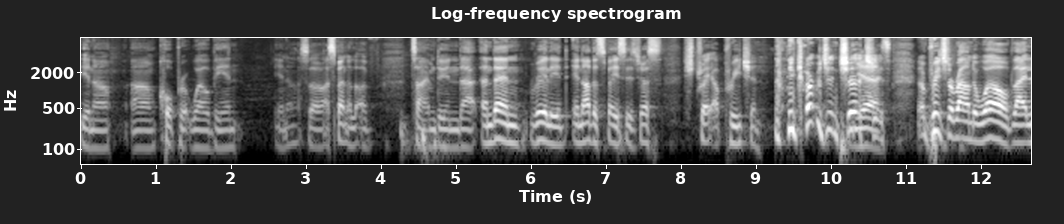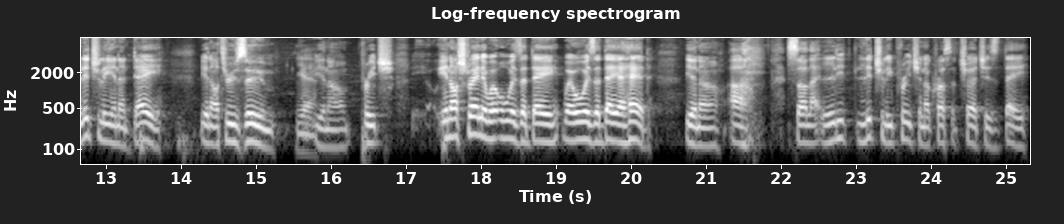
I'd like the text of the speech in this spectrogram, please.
you know, um, corporate well being, you know. So I spent a lot of time doing that. And then, really, in other spaces, just straight up preaching, encouraging churches, and preached around the world, like literally in a day, you know, through Zoom. Yeah. You know, preach. In Australia, we're always a day. We're always a day ahead. You know, uh, so like li- literally preaching across the church's day,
